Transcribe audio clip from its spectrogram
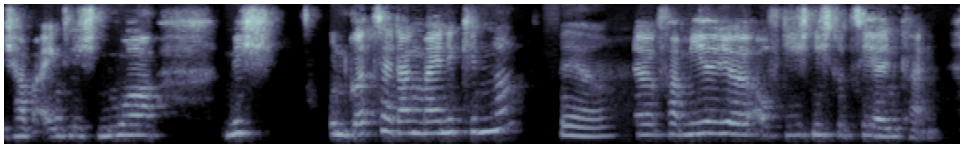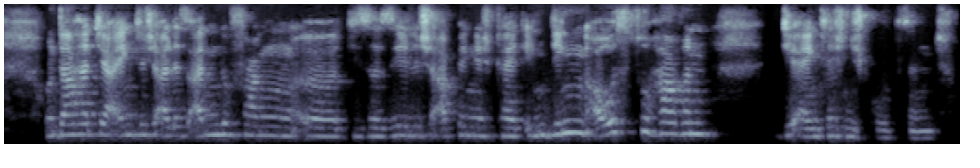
Ich habe eigentlich nur mich und Gott sei Dank meine Kinder ja. eine Familie, auf die ich nicht so zählen kann. Und da hat ja eigentlich alles angefangen, äh, diese seelische Abhängigkeit in Dingen auszuharren, die eigentlich nicht gut sind.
